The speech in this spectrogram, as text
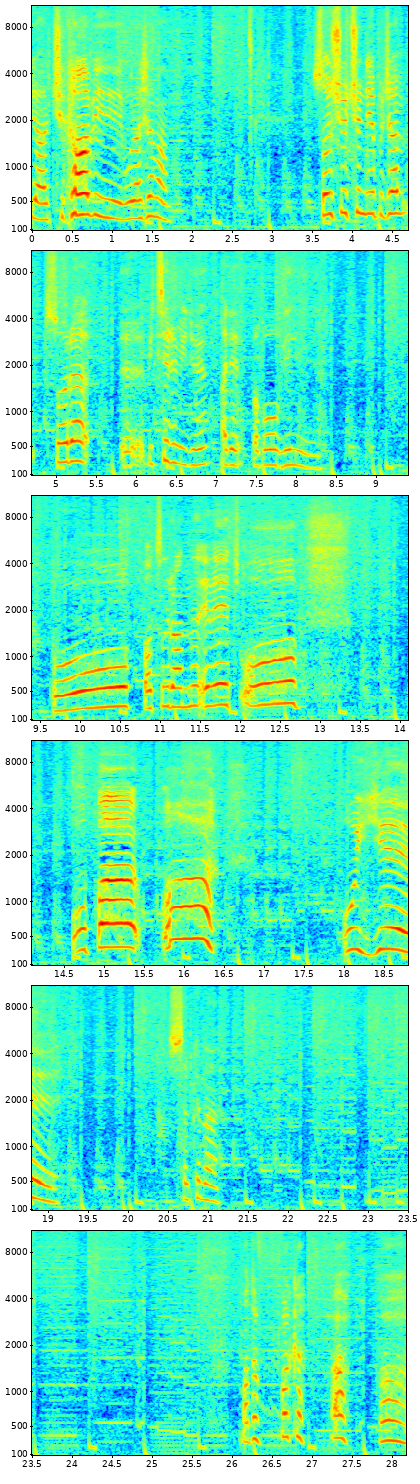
ya çık abi uğraşamam. Son şu üçünü de yapacağım. Sonra e, bitiririm videoyu. Hadi baba ol gelin yine. Hop batıranlı evet hop. Hoppa. Oh. Oh yeah. Sakın ha. Motherfucker. Ah. Ah.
